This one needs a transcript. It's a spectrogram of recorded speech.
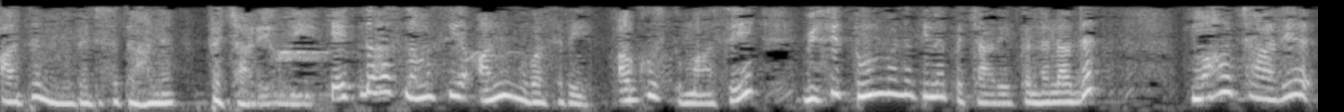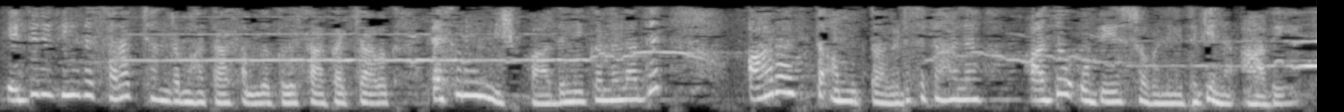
අද මේ වැඩසටහන ප්‍රචාරය වුණේ 1990 වසරේ අගෝස්තු මාසයේ 23 වන දින ප්‍රචාරය කරන ලද මහාචාර්ය එදිරිවීර සරච්චන්ද්‍ර මහතා සමග කළ සාකච්ඡාවක් ඇසුරින් නිෂ්පාදනය කරන ලද ආරාධිත අමුත්තා වැඩසටහන අද ඔබේ ශ්‍රවණයට ගෙන ආවේ.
